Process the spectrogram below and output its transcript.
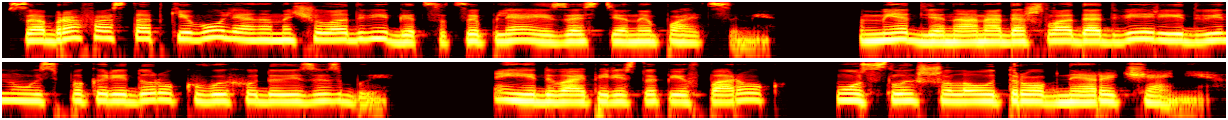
Собрав остатки воли, она начала двигаться, цепляясь за стены пальцами. Медленно она дошла до двери и двинулась по коридору к выходу из избы. Едва переступив порог, услышала утробное рычание.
